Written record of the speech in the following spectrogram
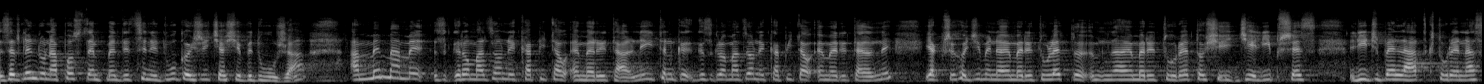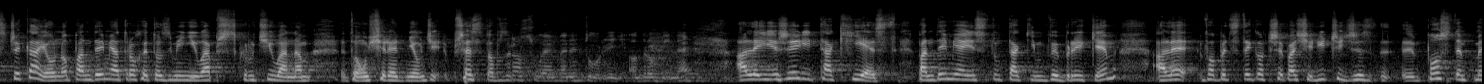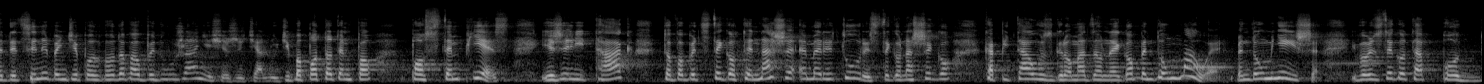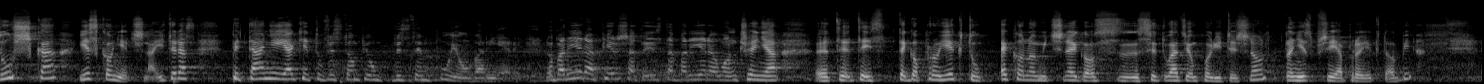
ze względu na postęp medycyny długość życia się wydłuża, a my mamy zgromadzony kapitał emerytalny i ten zgromadzony kapitał emerytalny, jak przechodzimy na emeryturę, to, na emeryturę, to się dzieli przez liczbę lat, które nas czekają. No pandemia trochę to zmieniła, skróciła nam tą średnią, przez to wzrosły emerytury odrobinę, ale jeżeli tak jest, pandemia jest tu takim wybrykiem, ale wobec tego trzeba się liczyć, że y, postęp medycyny będzie powodował wydłużanie się życia ludzi, bo po to ten po, postęp jest. Jeżeli tak, to wobec tego te nasze emerytury z tego naszego kapitału zgromadzonego będą małe, będą mniejsze. I wobec tego ta poduszka jest konieczna. I teraz pytanie, jakie tu wystąpią, występują bariery. No bariera pierwsza to jest ta bariera łączenia e, te, tej, tego projektu ekonomicznego z sytuacją polityczną. To nie sprzyja projektowi.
